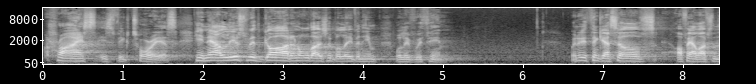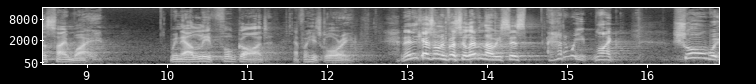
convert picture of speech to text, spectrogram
Christ is victorious. He now lives with God, and all those who believe in him will live with him. We need to think ourselves of our lives in the same way. We now live for God and for His glory. And then he goes on in verse 11, though, he says, How do we, like, sure, we,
